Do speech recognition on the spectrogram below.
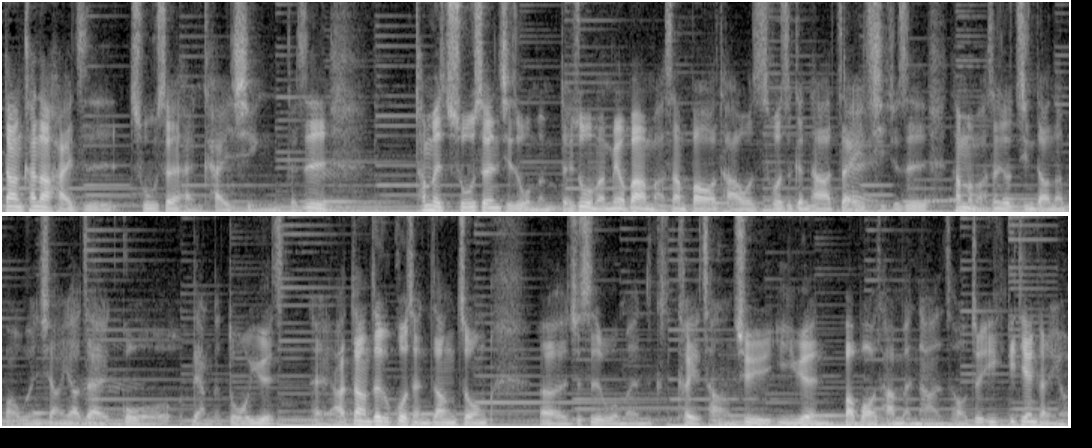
当然看到孩子出生很开心，可是他们出生其实我们等于说我们没有办法马上抱到他，或或是跟他在一起，就是他们马上就进到那保温箱，要再过两个多月，哎，啊，当然这个过程当中。呃，就是我们可以常常去医院抱抱他们啊，然后就一一天可能有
